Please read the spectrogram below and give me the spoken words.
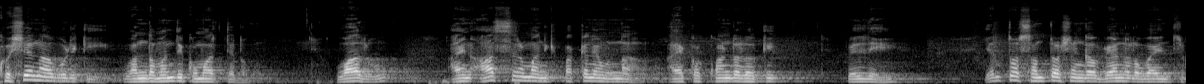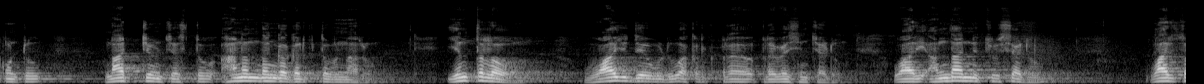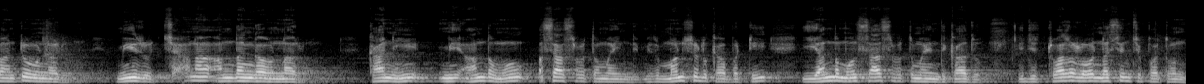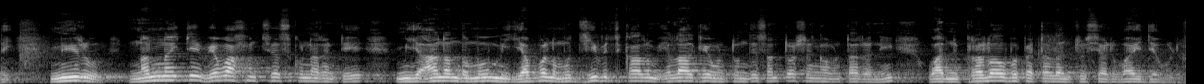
కుశనాభుడికి వంద మంది కుమార్తెలు. వారు ఆయన ఆశ్రమానికి పక్కనే ఉన్న ఆ యొక్క కొండలోకి వెళ్ళి ఎంతో సంతోషంగా వేణలు వాయించుకుంటూ నాట్యం చేస్తూ ఆనందంగా గడుపుతూ ఉన్నారు. ఇంతలో వాయుదేవుడు అక్కడికి ప్ర ప్రవేశించాడు. వారి అందాన్ని చూశాడు. వారితో అంటూ ఉన్నాడు మీరు చాలా అందంగా ఉన్నారు. కానీ మీ అందము అశాశ్వతమైంది. మీరు మనుషులు కాబట్టి ఈ అందము శాశ్వతమైంది కాదు. ఇది త్వరలో నశించిపోతుంది. మీరు నన్నైతే వివాహం చేసుకున్నారంటే మీ ఆనందము మీ యవ్వనము జీవితకాలం ఇలాగే ఉంటుంది సంతోషంగా ఉంటారని వారిని ప్రలోభ పెట్టాలని చూశాడు వాయుదేవుడు.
